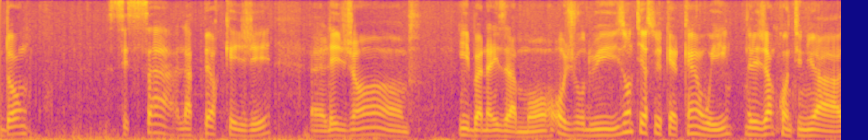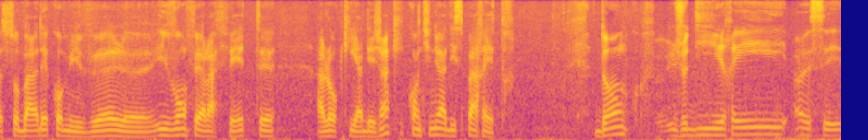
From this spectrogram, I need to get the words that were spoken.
Donc, c'est ça la peur que j'ai. Euh, les gens ils banalisent la mort. Aujourd'hui, ils ont tiré sur quelqu'un, oui. Les gens continuent à se balader comme ils veulent, ils vont faire la fête, alors qu'il y a des gens qui continuent à disparaître. Donc, je dirais, euh, c'est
